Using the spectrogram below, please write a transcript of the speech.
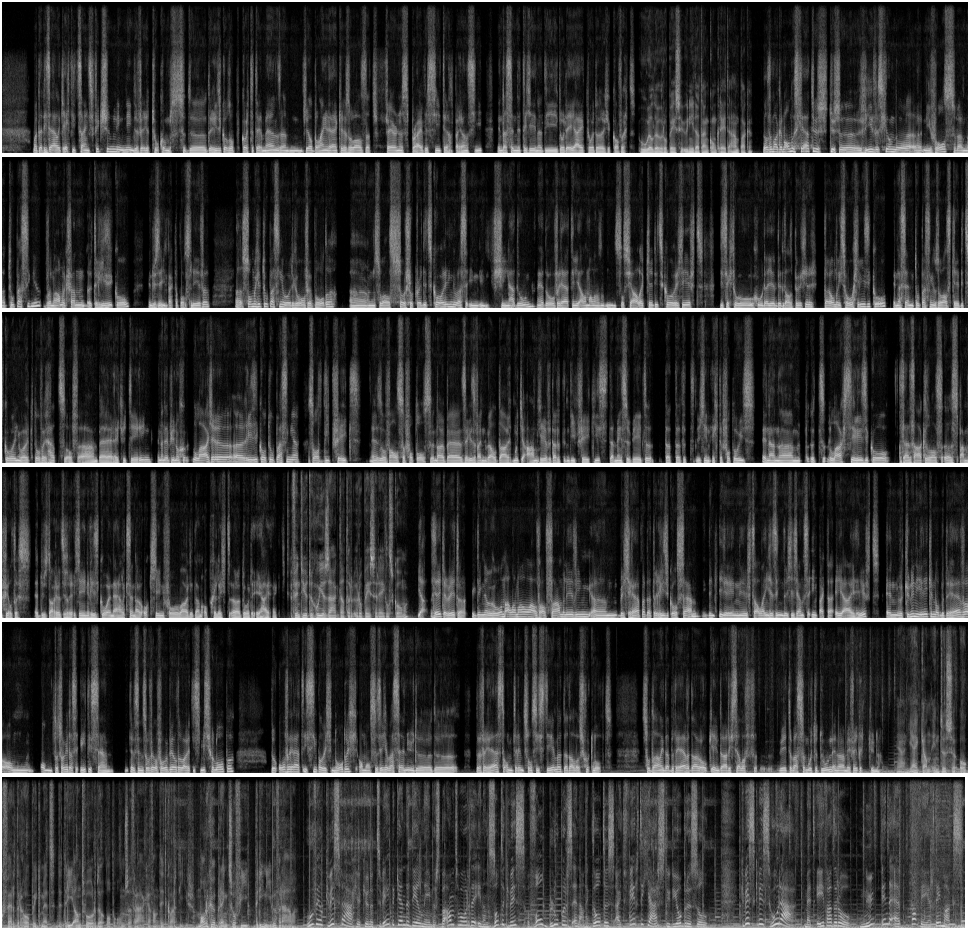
Maar dat is eigenlijk echt iets science fiction in, in de verre toekomst. De, de risico's op korte termijn zijn veel belangrijker, zoals dat fairness, privacy, transparantie. En dat zijn net degenen die door de AI worden gecoverd. Hoe wil de Europese Unie dat dan concreet aanpakken? Wel, ze maken een onderscheid dus tussen vier verschillende niveaus van toepassingen, voornamelijk van het risico en dus de impact op ons leven. Uh, sommige toepassingen worden gewoon verboden. Um, zoals social credit scoring, wat ze in, in China doen. Hè, de overheid die allemaal een, een sociale creditscore geeft. Die zegt hoe goed dat je bent als burger. Daaronder is hoog risico. En dat zijn toepassingen zoals creditscoring, waar ik het over had, of uh, bij recrutering. En dan heb je nog lagere uh, risicotoepassingen, zoals deepfakes. Hè, zo valse foto's. En daarbij zeggen ze van wel, daar moet je aangeven dat het een deepfake is. Dat mensen weten dat, dat het geen echte foto is. En dan um, het laagste risico zijn zaken zoals uh, spamfilters. Dus daar is er geen risico en eigenlijk zijn daar ook geen voorwaarden dan opgelegd uh, door de AI-act. Vindt u het een goede zaak dat er Europese regels komen? Ja, zeker weten. Ik denk dat we gewoon allemaal als, als samenleving um, begrijpen dat er risico's zijn. Ik denk iedereen heeft al lang gezien de gigantische impact dat AI heeft. En we kunnen niet rekenen op bedrijven om, om te zorgen dat ze ethisch zijn. Er zijn zoveel voorbeelden waar het is misgelopen. De overheid is simpelweg nodig om ons te zeggen wat zijn nu de, de, de vereisten omtrent zo'n systemen dat alles goed loopt. Zodanig dat bedrijven daar ook eenduidig zelf weten wat ze moeten doen en daarmee verder kunnen. Ja, en jij kan intussen ook verder, hoop ik, met de drie antwoorden op onze vragen van dit kwartier. Morgen brengt Sophie drie nieuwe verhalen. Hoeveel quizvragen kunnen twee bekende deelnemers beantwoorden in een zotte quiz vol bloopers en anekdotes uit 40 jaar Studio Brussel? Quiz Quiz Hoera met Eva de Roo. Nu in de app van VRT Max.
